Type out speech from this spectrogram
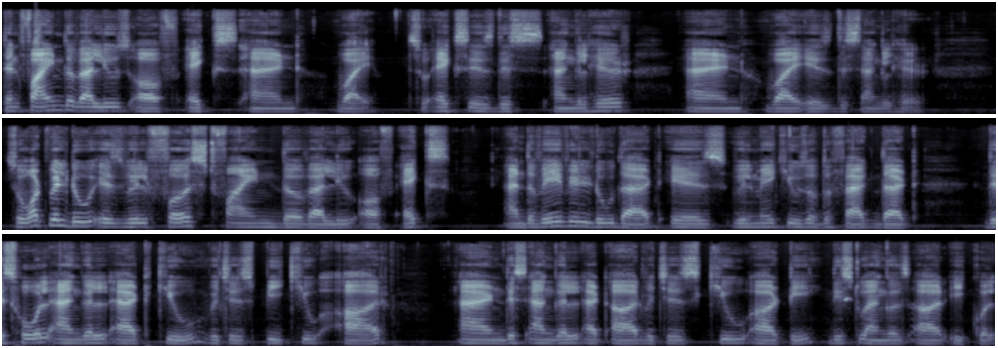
Then find the values of X and Y so x is this angle here and y is this angle here. So what we'll do is we'll first find the value of x and the way we'll do that is we'll make use of the fact that this whole angle at q which is pqr and this angle at r which is qrt these two angles are equal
